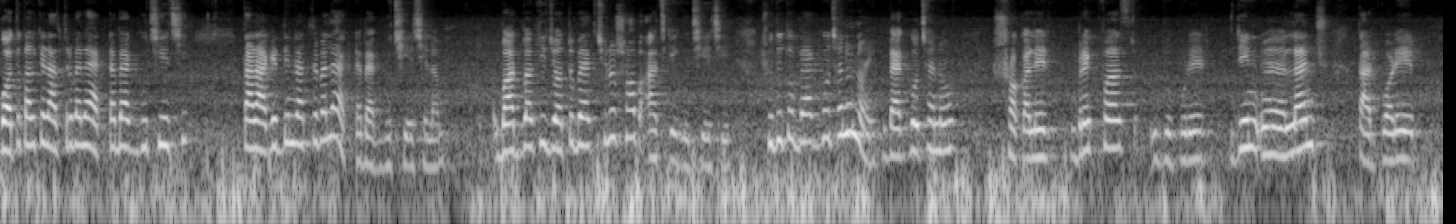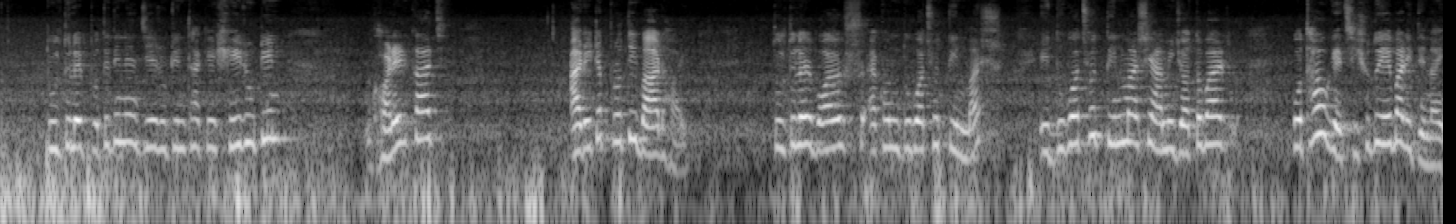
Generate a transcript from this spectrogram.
গতকালকে রাত্রেবেলা একটা ব্যাগ গুছিয়েছি। তার আগের দিন রাত্রেবেলা একটা ব্যাগ গুছিয়েছিলাম। বাদ বাকি যত ব্যাগ ছিল সব আজকে গুছিয়েছি। শুধু তো ব্যাগ গোছানো নয় ব্যাগ গোছানো, সকালের ব্রেকফাস্ট দুপুরের ডিন লাঞ্চ তারপরে তুলতুলের প্রতিদিনের যে রুটিন থাকে সেই রুটিন ঘরের কাজ, আর এটা প্রতিবার হয়। তুলতুলের বয়স এখন দু বছর তিন মাস। এই দু বছর তিন মাসে আমি যতবার কোথাও গেছি, শুধু এ বাড়িতে নয়,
